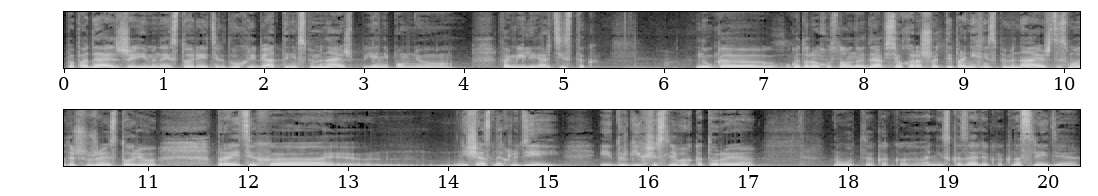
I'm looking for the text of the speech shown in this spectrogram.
попадает же именно история этих двух ребят. Ты не вспоминаешь, я не помню фамилии артисток, ну, у которых условно, да, все хорошо, ты про них не вспоминаешь, ты смотришь уже историю про этих э, несчастных людей и других счастливых, которые, ну вот, как они сказали, как наследие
